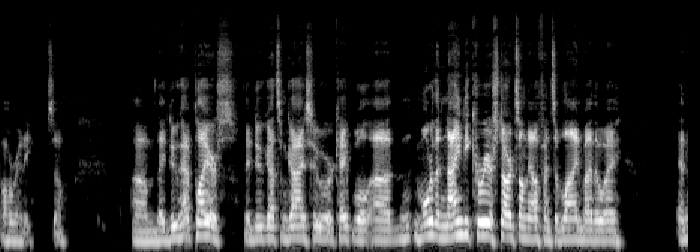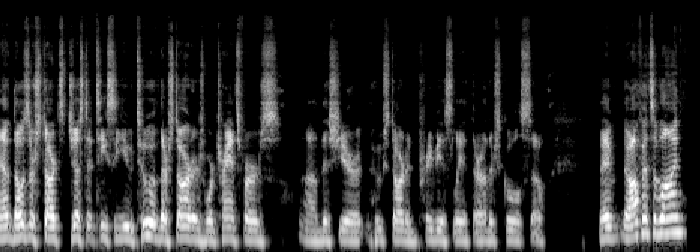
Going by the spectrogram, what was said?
already. So um, they do have players. They do got some guys who are capable. Uh, more than 90 career starts on the offensive line, by the way. And th- those are starts just at TCU. Two of their starters were transfers uh, this year who started previously at their other schools. So they the offensive line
